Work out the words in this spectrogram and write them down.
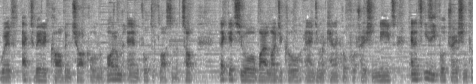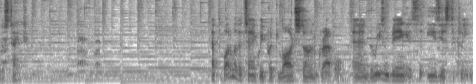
with activated carbon charcoal on the bottom and filter floss on the top. That gets your biological and your mechanical filtration needs and it's easy filtration for this tank. At the bottom of the tank we put large stone gravel and the reason being it's the easiest to clean.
